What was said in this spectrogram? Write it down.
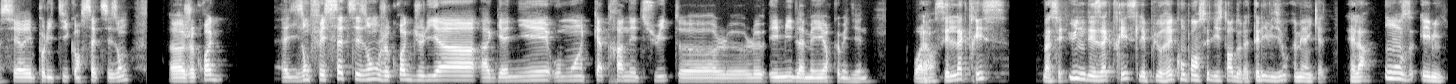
série politique en sept saisons. Je crois qu'ils ont fait sept saisons. Je crois que Julia a gagné au moins quatre années de suite euh, le, le Emmy de la meilleure comédienne. Voilà. Alors, c'est l'actrice, bah, c'est une des actrices les plus récompensées de l'histoire de la télévision américaine. Elle a 11 Emmy.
